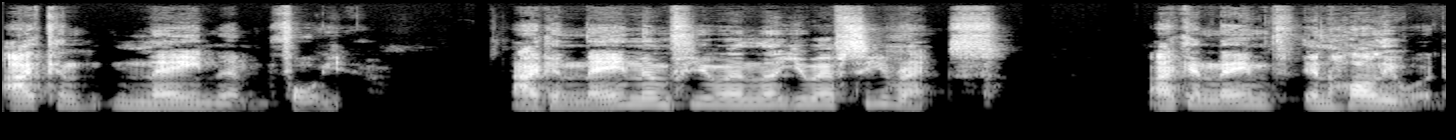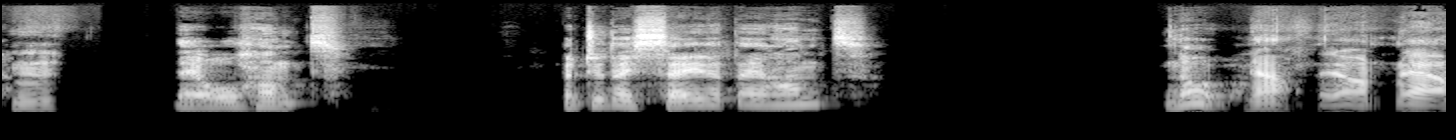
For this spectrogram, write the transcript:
I can name them for you. I can name them for you in the UFC ranks. I can name in Hollywood. Mhm. They all hunt. But do they say that they hunt? No. No, they don't. Yeah.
